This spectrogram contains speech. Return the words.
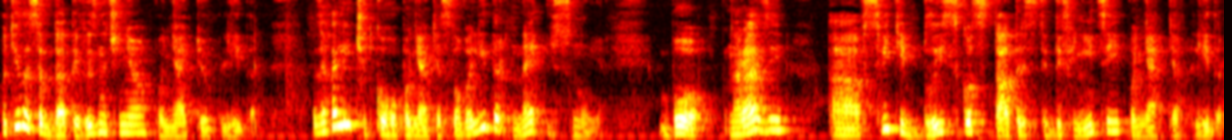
Хотілося б дати визначення поняттю лідер. Взагалі, чіткого поняття слова лідер не існує, бо наразі в світі близько 130 дефініцій поняття лідер.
